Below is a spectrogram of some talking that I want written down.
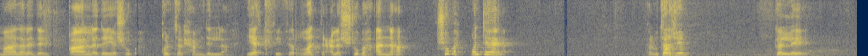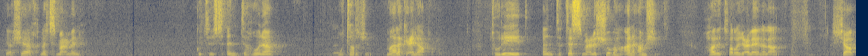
ماذا لديه؟ قال لدي شبه قلت الحمد لله يكفي في الرد على الشبه أنها شبه وانتهينا. فالمترجم قال لي يا شيخ نسمع منه. قلت أنت هنا مترجم ما لك علاقة. تريد أنت تسمع للشبهة أنا أمشي. وهذا يتفرج علينا الآن الشاب.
